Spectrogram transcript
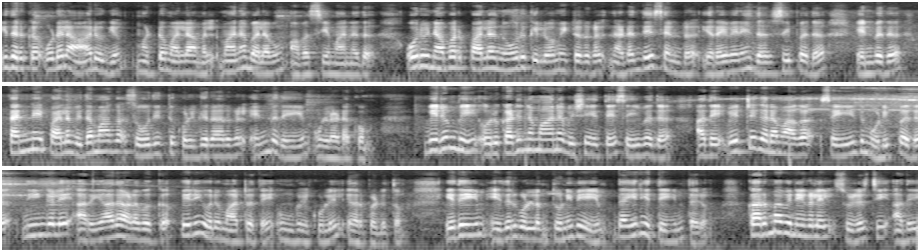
இதற்கு உடல் ஆரோக்கியம் மட்டுமல்லாமல் மனபலமும் அவசியமானது ஒரு நபர் பல நூறு கிலோமீட்டர்கள் நடந்தே சென்று இறைவனை தரிசிப்பது என்பது தன்னை பல விதமாக சோதித்து கொள்கிறார்கள் என்பதையும் உள்ளடக்கும். விரும்பி ஒரு கடினமான விஷயத்தை செய்வது அதை வெற்றிகரமாக செய்து முடிப்பது நீங்களே அறியாத அளவுக்கு பெரிய ஒரு மாற்றத்தை உங்களுக்குள்ளில் ஏற்படுத்தும். எதையும் எதிர்கொள்ளும் துணிவையும் தைரியத்தையும் தரும். கர்ம வினைகளில் சுழற்சி அதை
